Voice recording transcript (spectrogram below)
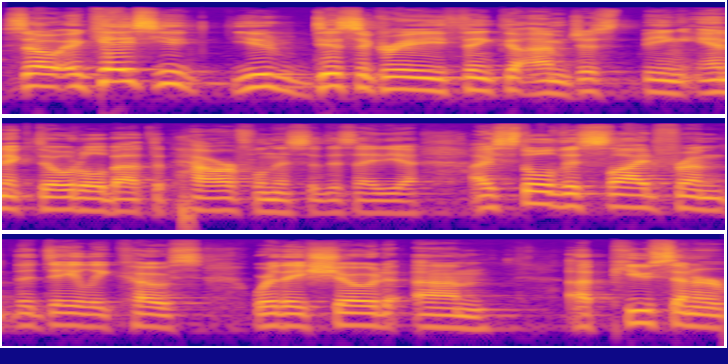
So, in case you, you disagree, think I'm just being anecdotal about the powerfulness of this idea, I stole this slide from the Daily Kos where they showed um, a Pew Center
